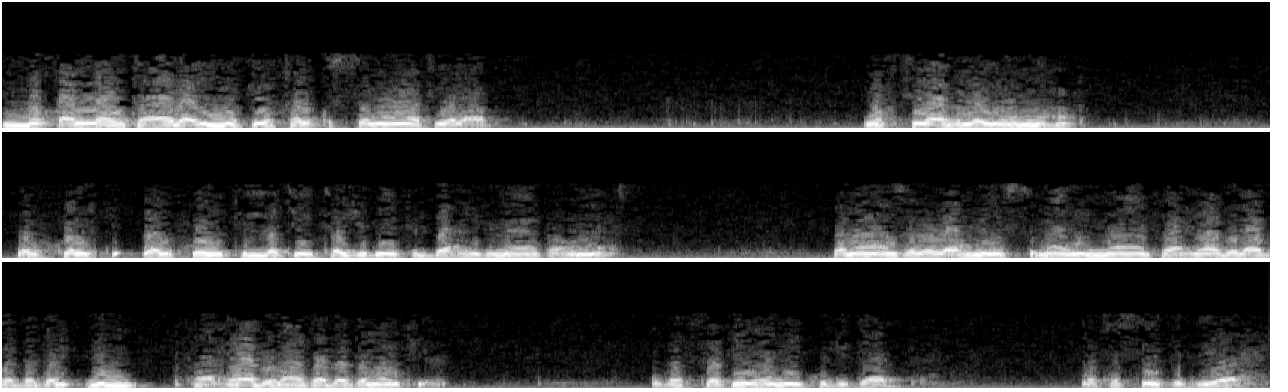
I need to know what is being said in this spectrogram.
ثم قال الله تعالى إن في خلق السماوات والأرض واختلاف الليل والنهار والفلك, والفلك التي تجري في البحر بما ينفع الناس. وما أنزل الله من السماء من ماء فأحيا بدل من فأحيا بعد موتها. وبث فيها من كل دابة وتصريف الرياح.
